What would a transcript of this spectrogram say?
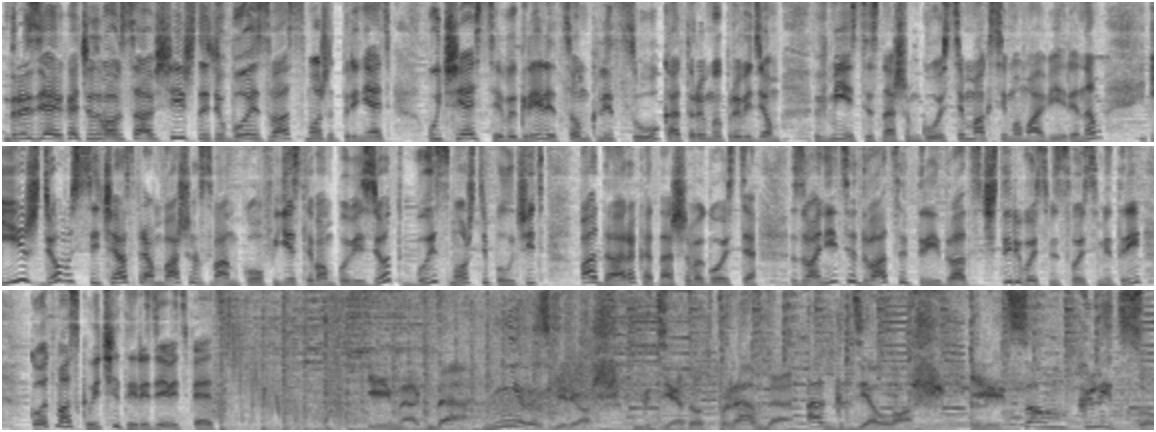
Друзья, я хочу вам сообщить, что любой из вас сможет принять участие в игре «Лицом к лицу», которую мы проведем вместе с нашим гостем Максимом Авериным. И ждем сейчас прям ваших звонков. Если вам повезет, вы сможете получить подарок от нашего гостя. Звоните 23 24 88 3, код Москвы 495. Иногда не разберешь, где тут правда, а где ложь. Лицом к лицу.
